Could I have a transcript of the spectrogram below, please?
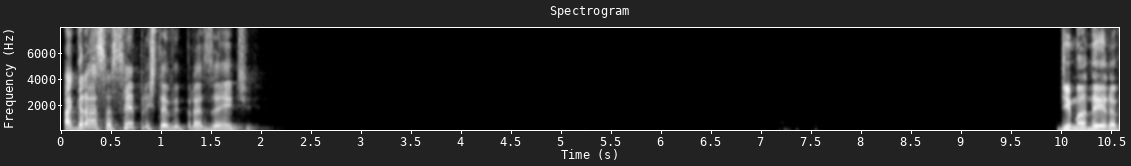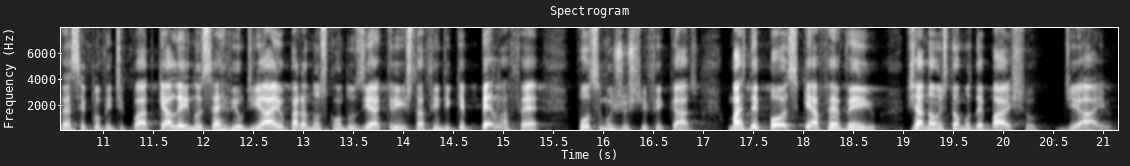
A graça sempre esteve presente. De maneira, versículo 24, que a lei nos serviu de aio para nos conduzir a Cristo, a fim de que pela fé fôssemos justificados. Mas depois que a fé veio, já não estamos debaixo de aio.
